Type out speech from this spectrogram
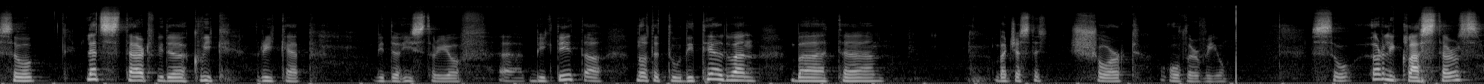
So let's start with a quick recap with the history of uh, big data, not a too detailed one, but, uh, but just a short overview. So early clusters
